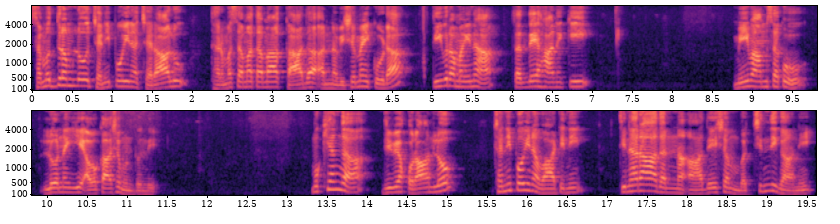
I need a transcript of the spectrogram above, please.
సముద్రంలో చనిపోయిన చరాలు ధర్మసమ్మతమా కాదా అన్న విషయమై కూడా తీవ్రమైన సందేహానికి మీమాంసకు లోనయ్యే అవకాశం ఉంటుంది. ముఖ్యంగా దివ్య ఖురాన్లో చనిపోయిన వాటిని తినరాదన్న ఆదేశం వచ్చింది కానీ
